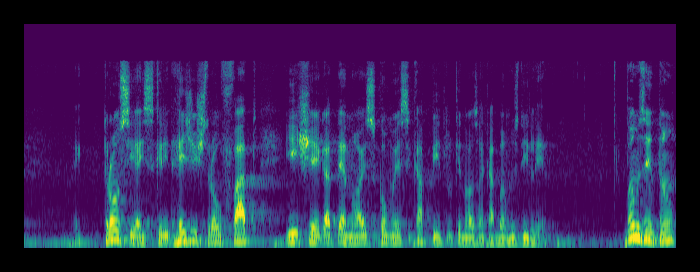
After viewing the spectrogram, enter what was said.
Trouxe a escrita, registrou o fato e chega até nós, como esse capítulo que nós acabamos de ler. Vamos então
